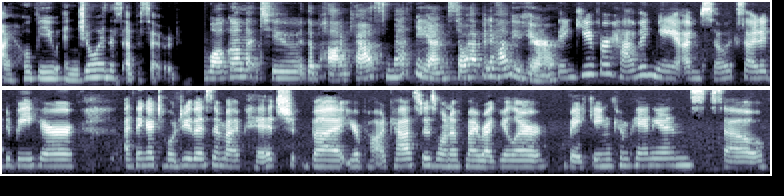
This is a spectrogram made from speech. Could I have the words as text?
I hope you enjoy this episode. Welcome to the podcast, Maddie. I'm so happy to have you here. Thank you for having me. I'm so excited to be here. I think I told you this in my pitch, but your podcast is one of my regular baking companions. So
